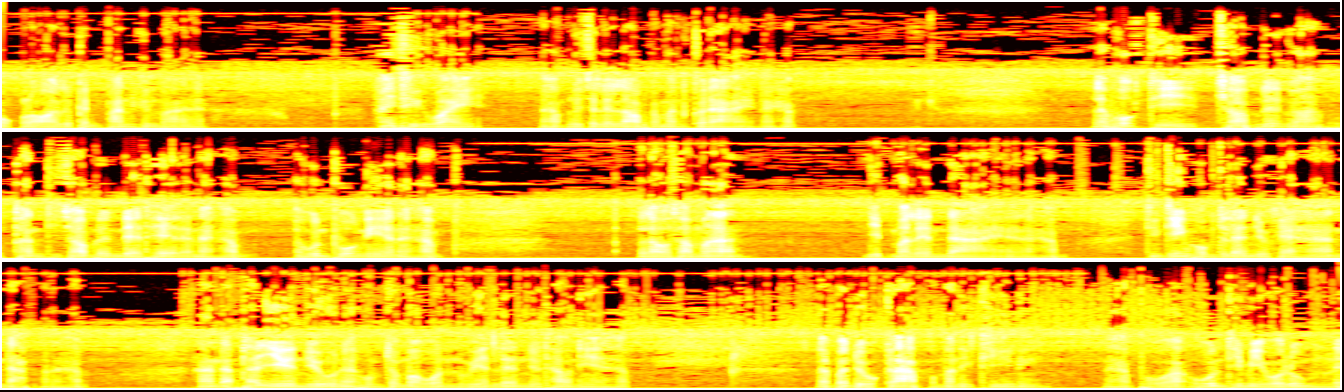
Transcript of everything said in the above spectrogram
หกร้อยหรือเป็นพันขึ้นมาเนี่ยให้ถือไว้นะครับ หรือจะเล่นรอบกับมันก็ได้นะครับ แล้วพวกที่ชอบเล่นท่านที่ชอบเล่นเดทเทรดนะครับหุ้นพวกนี้นะครับ เราสามารถหยิบมาเล่นได้นะครับ จริง ๆ ผมจะเล่นอยู่แค่ห้าอันดับนะครับห้าอันดับถ้ายืนอยู่เนี่ยผมจะมาวนเวียนเล่นอยู่แถวนี้ครับ แล้วมาดูกราฟประมาณอีกทีหนึ่งนะครับ เพราะว่าหุ้นที่มีวอลุ่มใน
